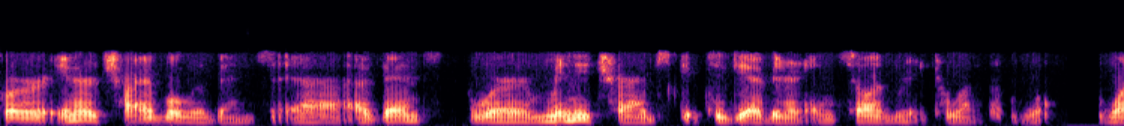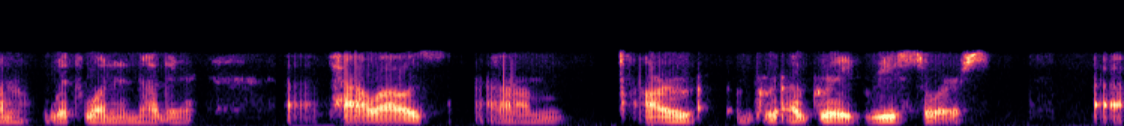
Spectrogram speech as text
for intertribal events, uh, events where many tribes get together and celebrate to one, one with one another. Uh, powwows um, are a great resource. Uh,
